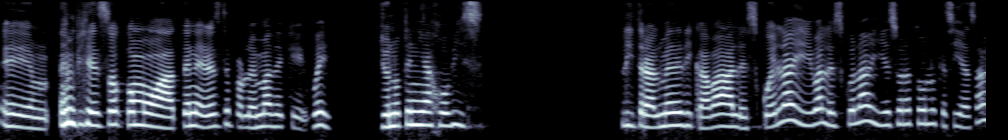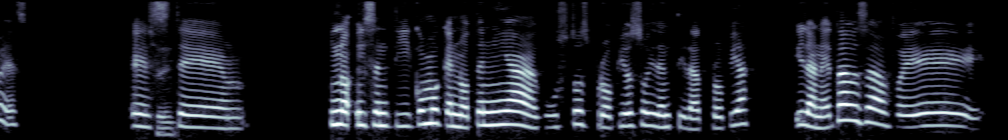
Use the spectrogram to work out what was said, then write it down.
em, empiezo como a tener este problema de que, güey, yo no tenía hobbies. Literal me dedicaba a la escuela y iba a la escuela y eso era todo lo que hacía, ¿sabes? Este, no, y sentí como que no tenía gustos propios o identidad propia y la neta, o sea, fue,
